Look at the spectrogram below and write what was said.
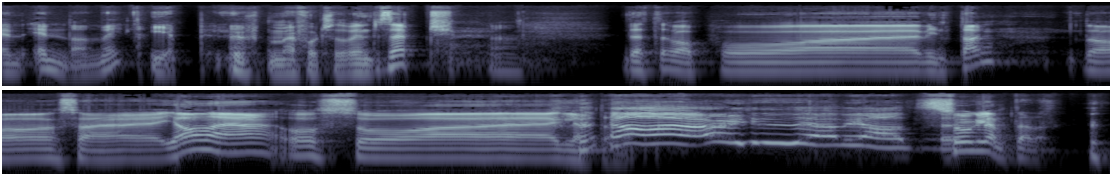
En, enda en mail? Jepp. Lurte på om jeg fortsatt var interessert. Dette var på øh, vinteren. Da sa jeg ja, det er jeg, og så øh, glemte jeg det. Ja, er ikke det vi har? ha? Så glemte jeg det.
